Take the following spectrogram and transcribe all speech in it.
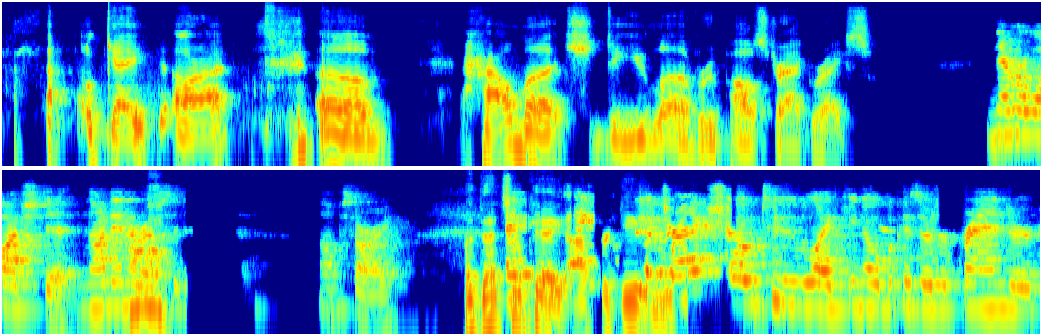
okay. All right. Um, how much do you love RuPaul's Drag Race? Never watched it. Not interested. in it. I'm sorry. But that's okay. I to forgive a drag show too, like you know, because there's a friend or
